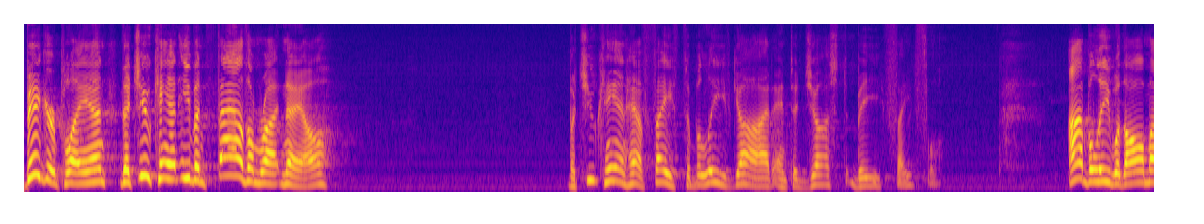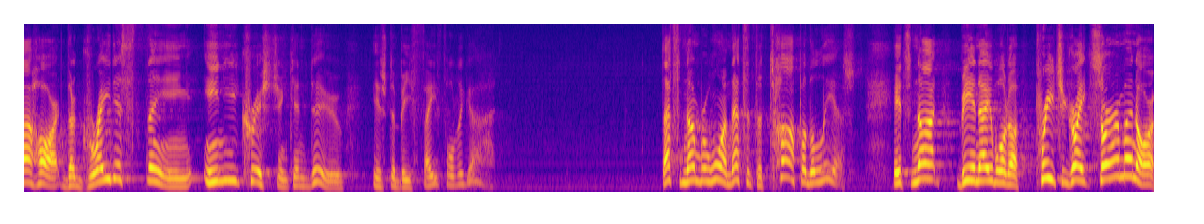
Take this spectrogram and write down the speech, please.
bigger plan that you can't even fathom right now. But you can have faith to believe God and to just be faithful. I believe with all my heart the greatest thing any Christian can do is to be faithful to God. That's number one, that's at the top of the list. It's not being able to preach a great sermon or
